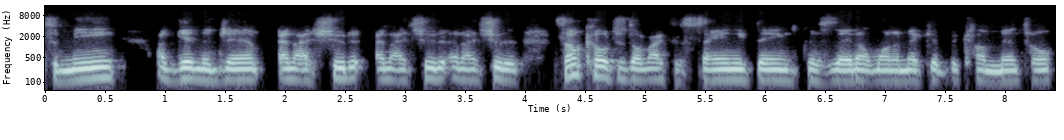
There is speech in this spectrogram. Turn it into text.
To me, I get in the gym and I shoot it and I shoot it and I shoot it. Some coaches don't like to say anything because they don't want to make it become mental.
